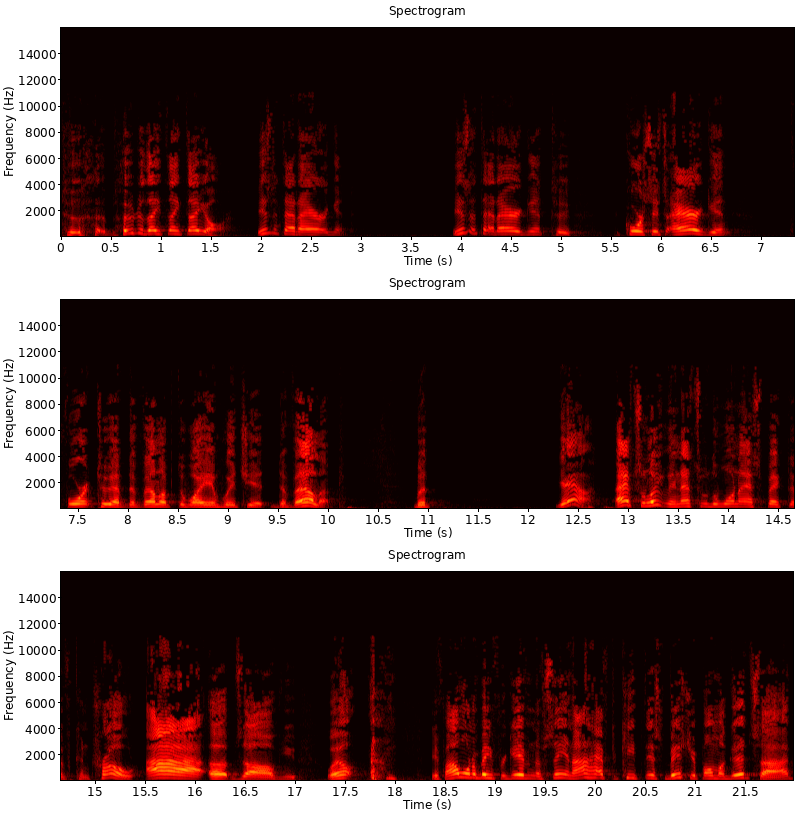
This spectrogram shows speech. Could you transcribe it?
to, who do they think they are? Isn't that arrogant? Isn't that arrogant to, of course, it's arrogant for it to have developed the way in which it developed. But, yeah, Absolutely, and that's the one aspect of control. I absolve you. Well, If I want to be forgiven of sin, I have to keep this bishop on my good side.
